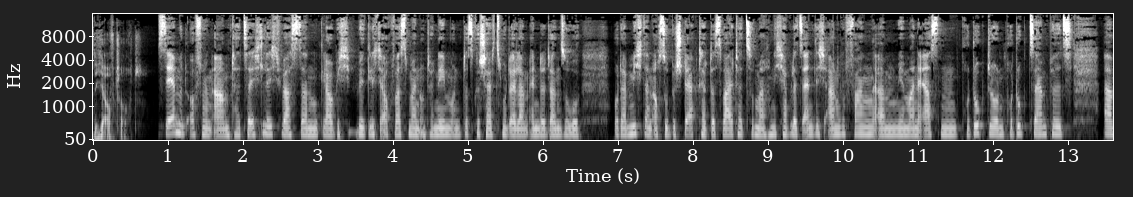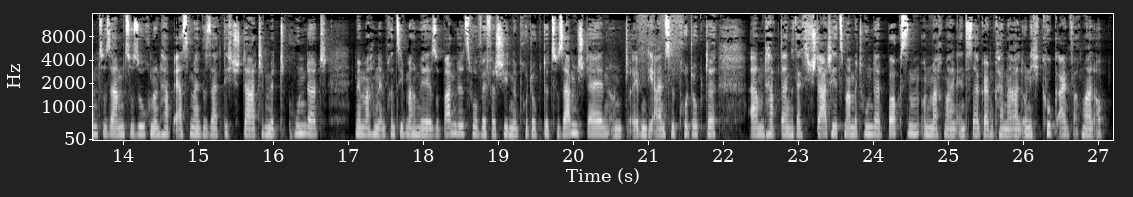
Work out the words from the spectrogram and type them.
nicht auftaucht? Sehr mit offenen Armen tatsächlich, was dann, glaube ich, wirklich auch, was mein Unternehmen und das Geschäftsmodell am Ende dann so oder mich dann auch so bestärkt hat, das weiterzumachen. Ich habe letztendlich angefangen, ähm, mir meine ersten Produkte und Produktsamples ähm, zusammenzusuchen und habe erstmal gesagt, ich starte mit 100. Wir machen im Prinzip machen wir so Bundles, wo wir verschiedene Produkte zusammenstellen und eben die Einzelprodukte ähm, und habe dann gesagt, ich starte jetzt mal mit 100 Boxen und mache mal einen Instagram-Kanal und ich guck einfach mal, ob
